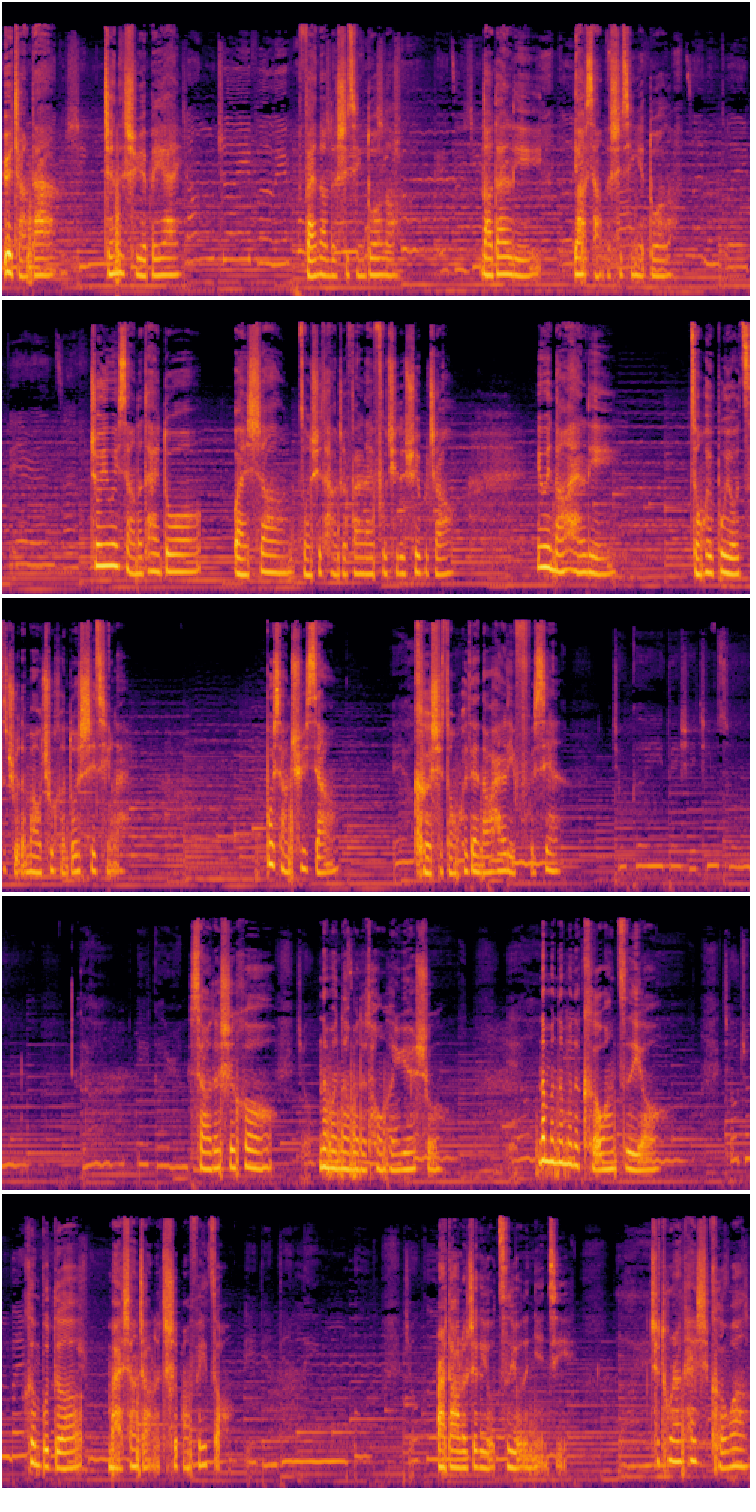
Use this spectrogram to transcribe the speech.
越长大，真的是越悲哀。烦恼的事情多了，脑袋里要想的事情也多了。就因为想的太多，晚上总是躺着翻来覆去的睡不着，因为脑海里总会不由自主的冒出很多事情来。不想去想，可是总会在脑海里浮现。小的时候，那么那么的痛恨约束，那么那么的渴望自由，恨不得马上长了翅膀飞走。而到了这个有自由的年纪，却突然开始渴望，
